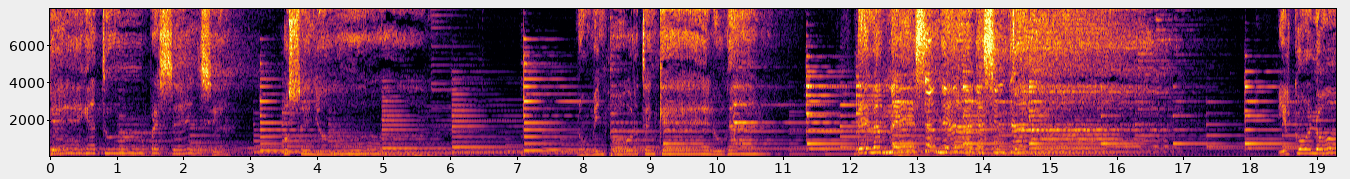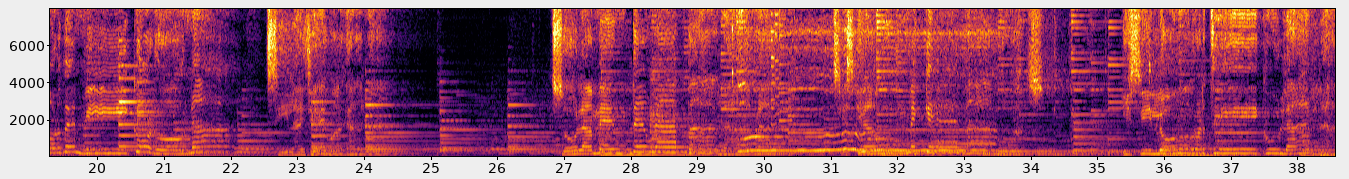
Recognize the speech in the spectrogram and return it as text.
Llegue a tu presencia, oh Señor, no me importa en qué lugar de la mesa me haga sentar. Y el color de mi corona, si la llevo a ganar. Solamente una que aún me queda voz. Y si logro articularla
